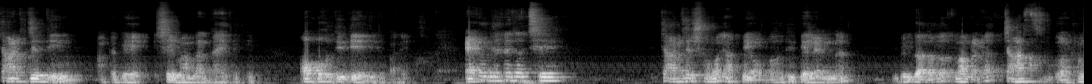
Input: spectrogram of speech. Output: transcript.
চার্জের দিন আপনাকে সেই মামলার দায় থেকে অব্যাহতি দিয়ে দিতে পারে। এখন দেখা যাচ্ছে চার্জের সময় আপনি অব্যাহতি পেলেন না। বিজ্ঞ আদালত মামলাটা চার্জ গঠন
